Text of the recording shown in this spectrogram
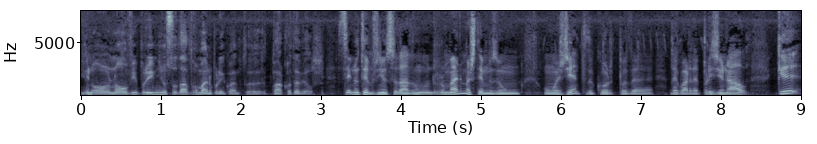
E não, não vi por aí nenhum soldado romano, por enquanto, tomar conta deles. Sim, não temos nenhum soldado romano, mas temos um, um agente do corpo da, da guarda prisional que,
